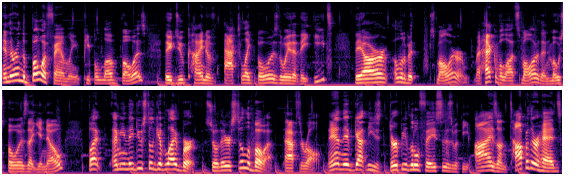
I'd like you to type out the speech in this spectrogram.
And they're in the boa family. People love boas. They do kind of act like boas the way that they eat. They are a little bit smaller, a heck of a lot smaller than most boas that you know. But, I mean, they do still give live birth, so they're still a boa, after all. And they've got these derpy little faces with the eyes on top of their heads,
